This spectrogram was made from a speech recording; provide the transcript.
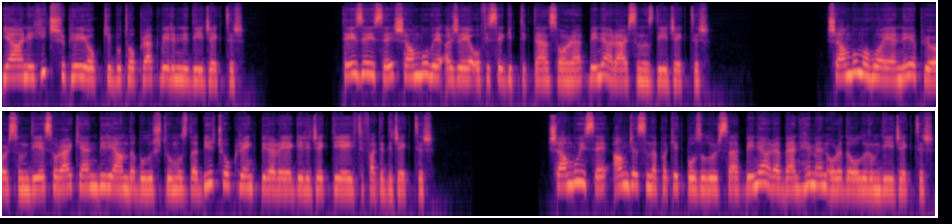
Yani hiç şüphe yok ki bu toprak verimli diyecektir. Teyze ise Şambu ve Ajay'a ofise gittikten sonra beni ararsınız diyecektir. Şambu Mahua'ya ne yapıyorsun diye sorarken bir yanda buluştuğumuzda birçok renk bir araya gelecek diye iltifat edecektir. Şambu ise amcasına paket bozulursa beni ara ben hemen orada olurum diyecektir.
